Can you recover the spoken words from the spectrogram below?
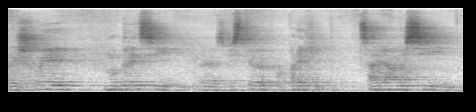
прийшли мудреці, е, звістили про прихід царя Месії.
